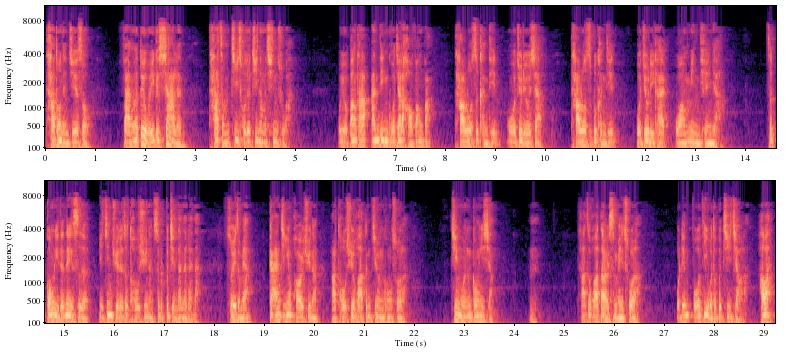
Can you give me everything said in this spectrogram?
他都能接受，反而对我一个下人，他怎么记仇就记那么清楚啊？我有帮他安定国家的好方法，他若是肯听，我就留下。”他若是不肯听，我就离开，亡命天涯。这宫里的内侍已经觉得这头绪呢是个不简单的人了，所以怎么样？赶紧又跑回去呢，把头绪话跟晋文公说了。晋文公一想，嗯，他这话倒也是没错了。我连伯弟我都不计较了，好吧，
